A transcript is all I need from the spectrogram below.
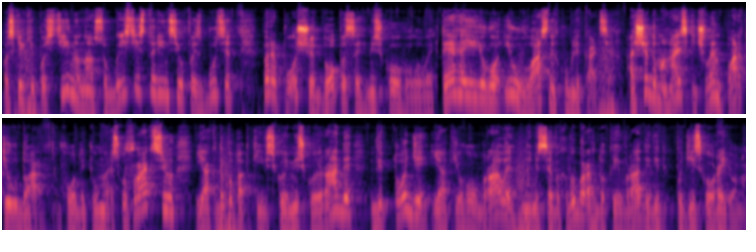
оскільки постійно на особистій сторінці у Фейсбуці перепощує дописи міського голови, тегає його і у власних публікаціях. А ще Домагальський член партії Удар входить у мерську фракцію як депутат Київської міської ради відтоді, як його обрали на місцевих виборах до Київради від Подільського району.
